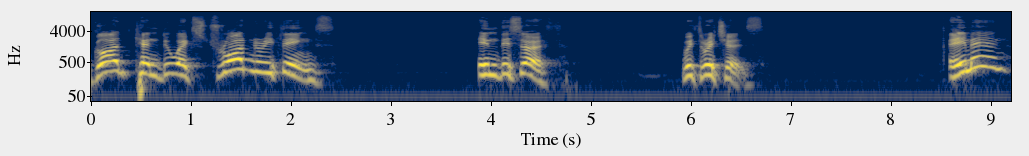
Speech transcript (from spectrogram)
God can do extraordinary things in this earth with riches. Amen.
